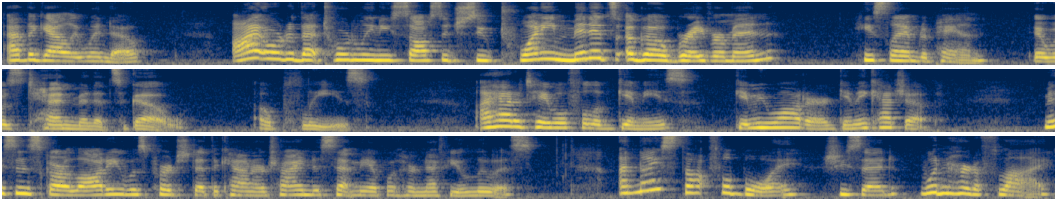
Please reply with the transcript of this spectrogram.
At the galley window, I ordered that tortellini sausage soup 20 minutes ago, Braverman! He slammed a pan. It was 10 minutes ago. Oh, please. I had a table full of gimmies. Gimme water, gimme ketchup. Mrs. Scarlatti was perched at the counter trying to set me up with her nephew Louis. A nice, thoughtful boy, she said. Wouldn't hurt a fly.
